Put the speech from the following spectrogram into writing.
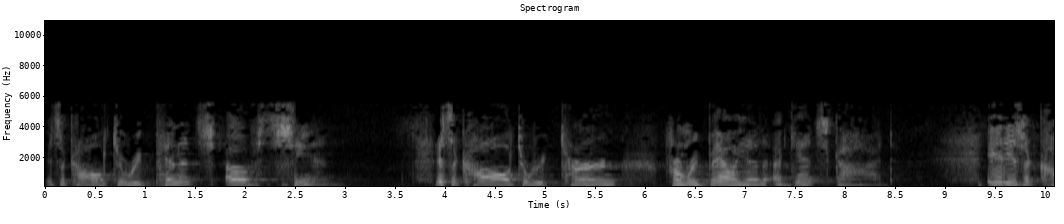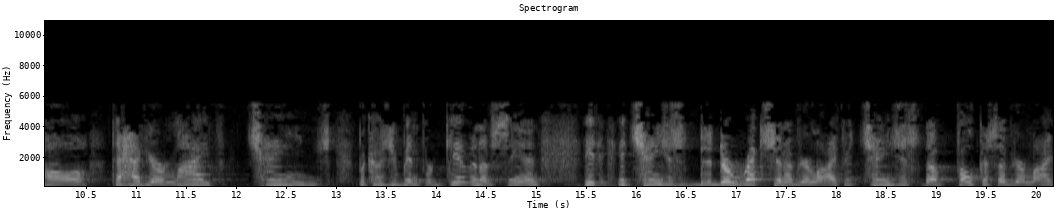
It's a call to repentance of sin. It's a call to return from rebellion against God. It is a call to have your life changed because you've been forgiven of sin. It, it changes the direction of your life. It changes the focus of your life.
